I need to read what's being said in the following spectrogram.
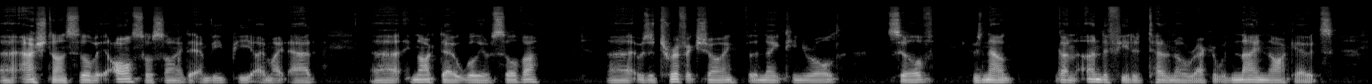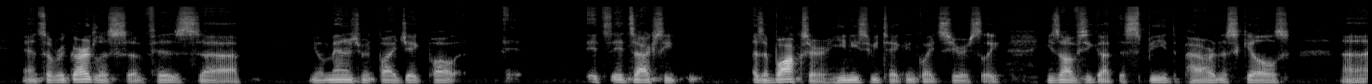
Ashton Sylve, also signed to MVP, I might add. he knocked out William Silva. it was a terrific showing for the 19 year old Sylve, who's now got an undefeated 10 0 record with nine knockouts. And so, regardless of his, uh, you know, management by Jake Paul, it's it's actually as a boxer, he needs to be taken quite seriously. He's obviously got the speed, the power, and the skills, uh,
